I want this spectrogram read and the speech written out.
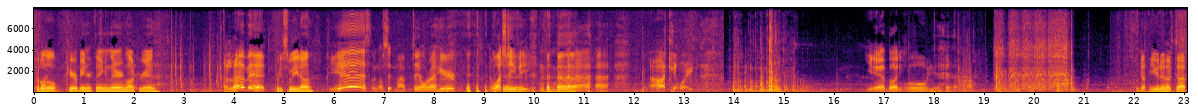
Put a Lock- little carabiner thing in there, lock her in. I love it. Pretty sweet, huh? Yes, I'm gonna sit my tail right here and watch TV. oh, I can't wait. Yeah, buddy. Oh yeah. We got the unit hooked up.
